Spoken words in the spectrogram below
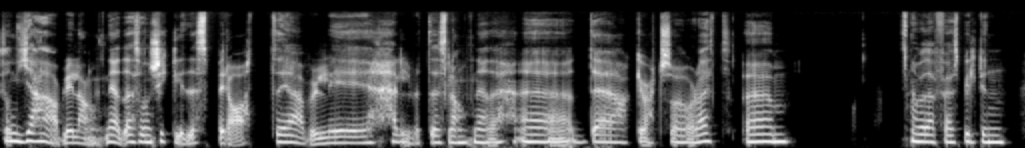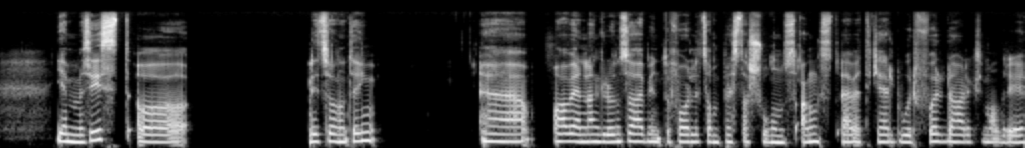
sånn jævlig langt nede. Sånn skikkelig desperat, jævlig helvetes langt nede. Eh, det har ikke vært så ålreit. Um, det var derfor jeg spilte inn hjemme sist, og litt sånne ting. Eh, og av en eller annen grunn så har jeg begynt å få litt sånn prestasjonsangst. Jeg vet ikke helt hvorfor. Det har liksom aldri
